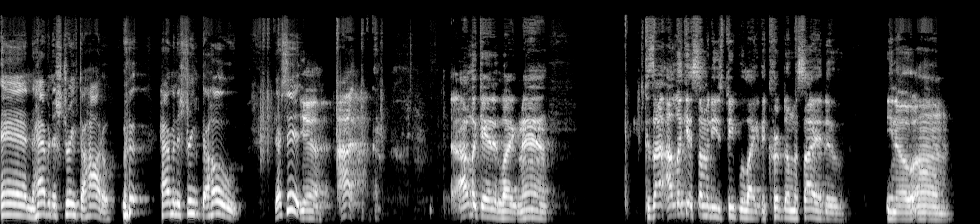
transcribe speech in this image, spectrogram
and having the strength to hodl, having the strength to hold. That's it. Yeah, I I look at it like man, because I, I look at some of these people like the crypto messiah dude. You know, um,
